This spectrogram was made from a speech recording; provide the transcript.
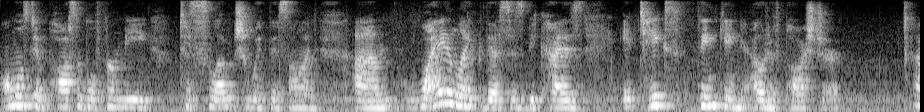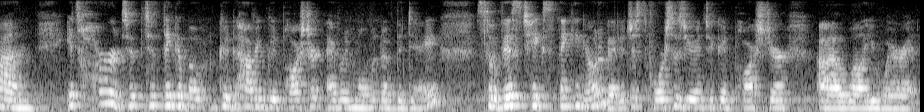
almost impossible for me to slouch with this on. Um, why I like this is because it takes thinking out of posture. Um, it's hard to, to think about good having good posture every moment of the day. So this takes thinking out of it. It just forces you into good posture uh, while you wear it.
